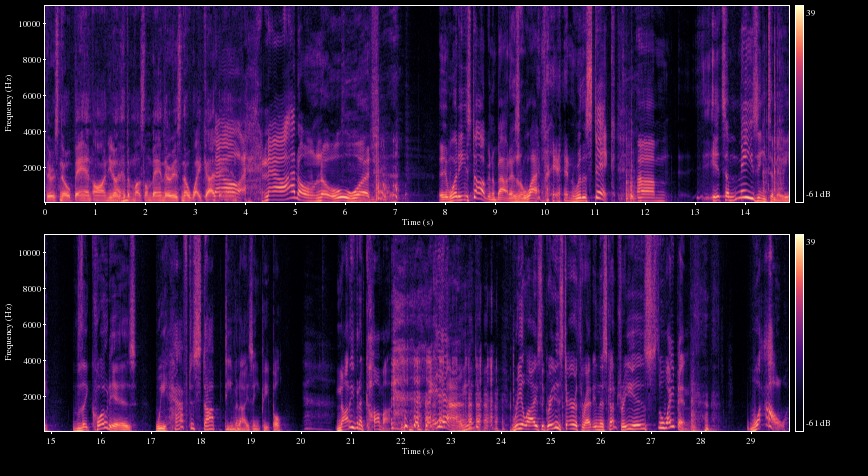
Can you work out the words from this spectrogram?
There is no ban on, you know, they had the Muslim ban. There is no white guy ban. now I don't know what uh, what he's talking about as a white man with a stick. Um, it's amazing to me. The quote is, "We have to stop demonizing people." Not even a comma. and realize the greatest terror threat in this country is the white man. Wow.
